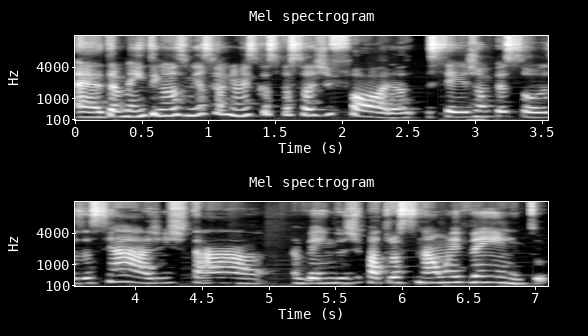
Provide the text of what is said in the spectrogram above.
é, também tenho as minhas reuniões com as pessoas de fora, sejam pessoas assim, ah, a gente está vendo de patrocinar um evento,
